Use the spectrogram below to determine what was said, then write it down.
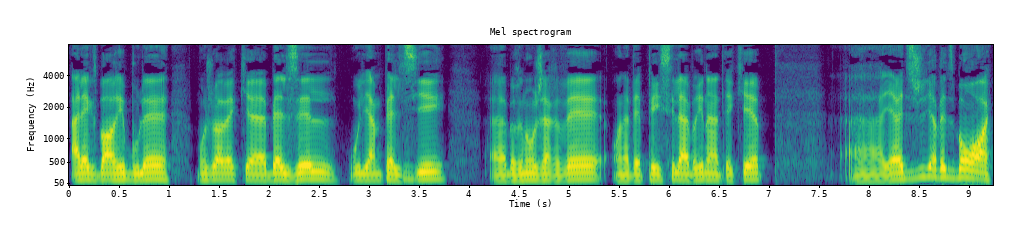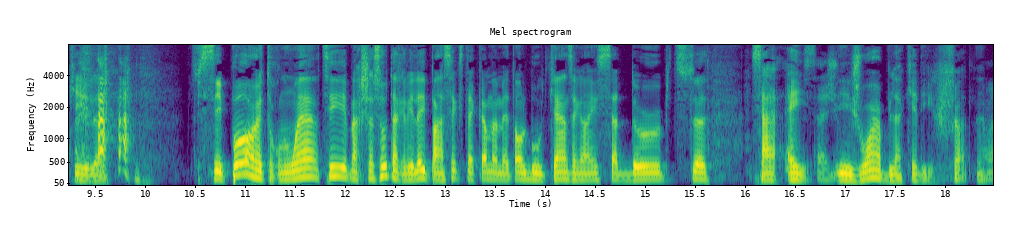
Alex Barré-Boulet. Moi, je jouais avec euh, Belzile, William Pelletier, euh, Bruno Gervais. On avait PC Labri dans notre équipe. Euh, il, y avait du, il y avait du bon hockey, là. Puis c'est pas un tournoi. Tu sais, Marchessault est arrivé là, il pensait que c'était comme, mettons, le bootcamp, c'est gagné 7-2, puis tout ça. Ça, hey, Ça les joueurs bloquaient des shots. Ouais, ouais,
